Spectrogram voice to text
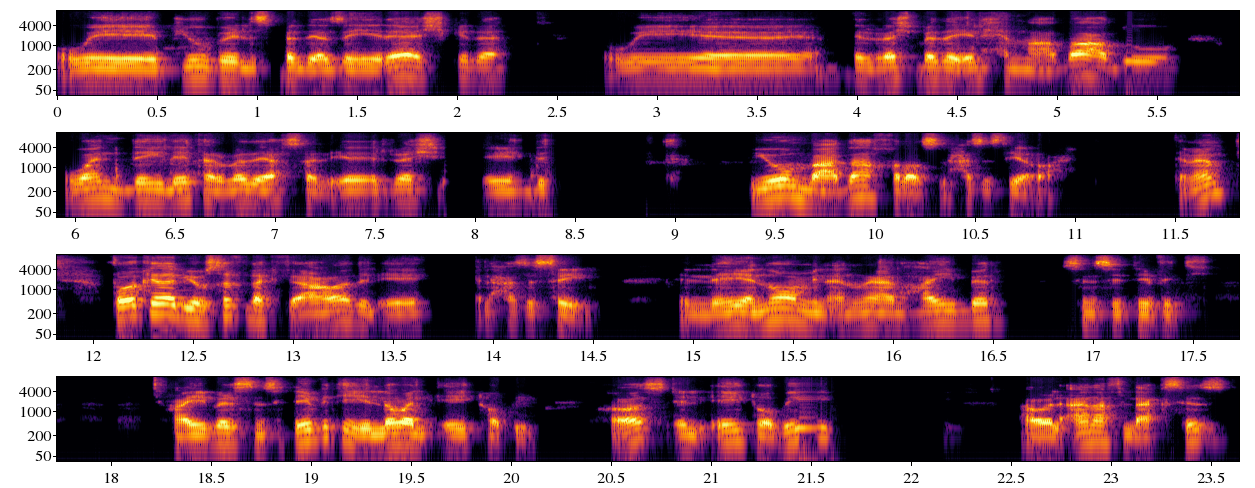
و papules بدأ زي rash كده. وال rash بدأ يلحم مع بعضه. one day later بدأ يحصل إيه؟ ال rash إيه؟ يوم بعدها خلاص الحساسية راحت. تمام؟ فهو كده بيوصف لك في أعراض الإيه؟ الحساسية اللي هي نوع من أنواع ال hypersensitivity hypersensitivity اللي هو ال atopy خلاص؟ ال atopy أو ال anaphylaxis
